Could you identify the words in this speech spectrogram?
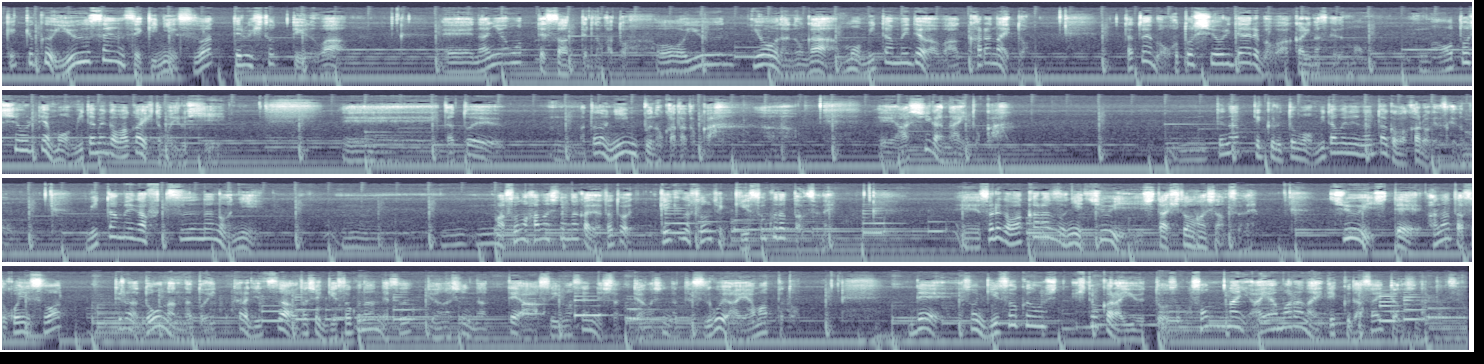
結局優先席に座ってる人っていうのは、えー、何をもって座ってるのかというようなのがもう見た目ではわからないと。例えばお年寄りであれば分かりますけども、まあ、お年寄りでも見た目が若い人もいるし、えー、例えば、例えば妊婦の方とか、えー、足がないとかってなってくるともう見た目で何となく分かるわけですけども見た目が普通なのにまあその話の中では例えば結局その時義足だったんですよね、えー、それが分からずに注意した人の話なんですよね。注意してあなたそこに座ってるのはどうなんだと言ったら実は私は義足なんですっていう話になってああすいませんでしたって話になってすごい謝ったと。でその義足の人から言うとそんなに謝らないでくださいって話になったんですよ。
